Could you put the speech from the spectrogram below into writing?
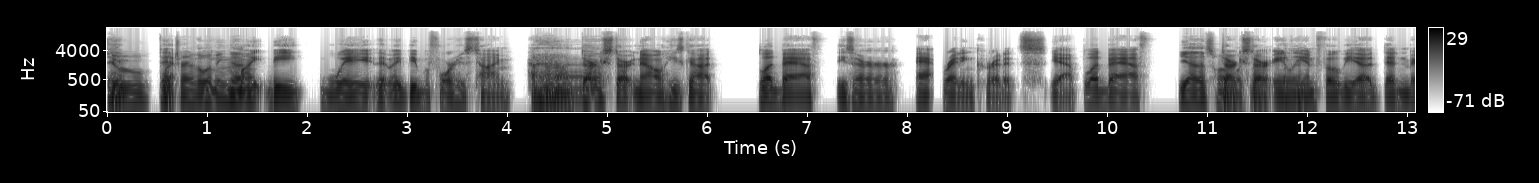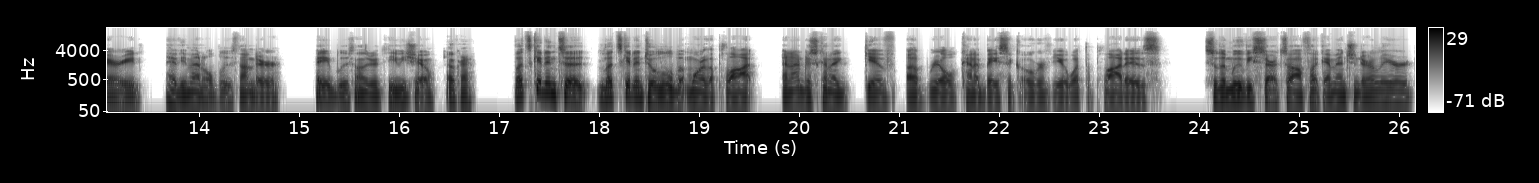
to That Return of the Living Dead? might be way that might be before his time. Uh, Uh. Dark Star. No, he's got Bloodbath. These are at writing credits. Yeah, Bloodbath, yeah, that's what Dark Star, at. Okay. Alien Phobia, Dead and Buried. Heavy Metal Blue Thunder. Hey, Blue Thunder TV show. Okay. Let's get into let's get into a little bit more of the plot, and I'm just going to give a real kind of basic overview of what the plot is. So the movie starts off like I mentioned earlier,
